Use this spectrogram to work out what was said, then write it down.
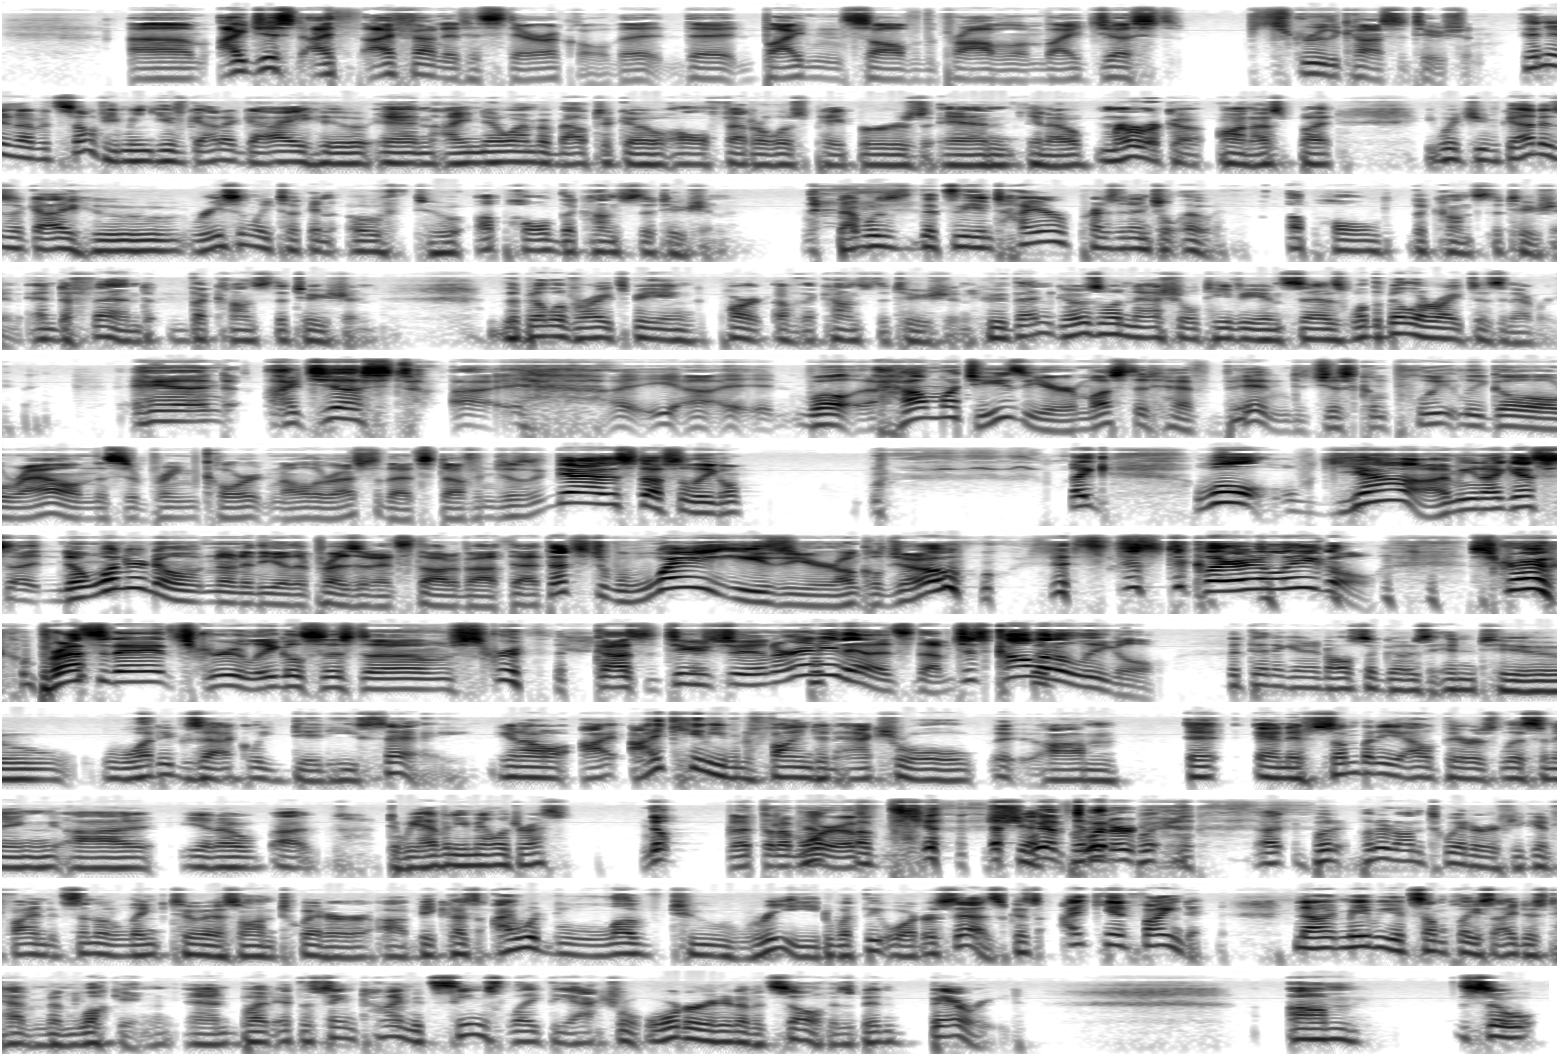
Um, I just I I found it hysterical that that Biden solved the problem by just screw the Constitution. in and of itself, I mean, you've got a guy who, and I know I'm about to go all Federalist Papers and you know America on us, but what you've got is a guy who recently took an oath to uphold the Constitution. That was that's the entire presidential oath: uphold the Constitution and defend the Constitution. The Bill of Rights being part of the Constitution. Who then goes on national TV and says, "Well, the Bill of Rights isn't everything." And I just, uh, well, how much easier must it have been to just completely go around the Supreme Court and all the rest of that stuff and just like, yeah, this stuff's illegal. Like, well, yeah, I mean, I guess uh, no wonder no none of the other presidents thought about that. That's way easier, Uncle Joe. just just declare it illegal. screw precedent, screw legal system. screw the Constitution or any of that stuff. Just call it illegal. But then again, it also goes into what exactly did he say? You know, I, I can't even find an actual, um, a- and if somebody out there is listening, uh, you know, uh, do we have an email address? Not that I'm No, aware of. Shit, we have put Twitter. It, put, uh, put it put it on Twitter if you can find it. Send a link to us on Twitter uh, because I would love to read what the order says because I can't find it. Now maybe it's someplace I just haven't been looking, and but at the same time, it seems like the actual order in and of itself has been buried. Um, so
